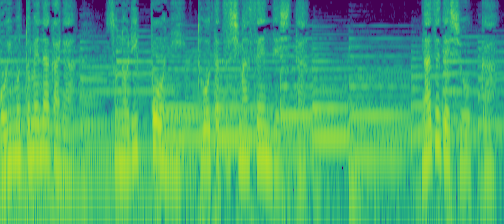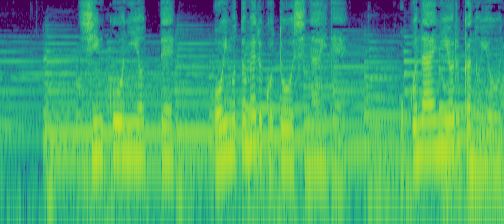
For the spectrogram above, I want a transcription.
追い求めながらその立法に到達しませんでした。なぜでしょうか？信仰によって追い求めることをしないで行いによるかのように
